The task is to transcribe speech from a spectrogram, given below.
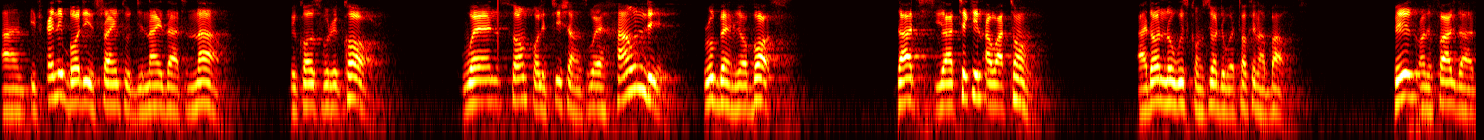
And if anybody is trying to deny that now, because we recall when some politicians were hounding Ruben, your boss, that you are taking our turn. I don't know which constitution they were talking about. Based on the fact that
